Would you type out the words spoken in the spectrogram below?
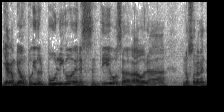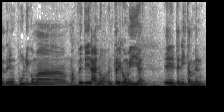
Y ha cambiado un poquito el público en ese sentido. O sea, ahora no solamente tenéis un público más, más veterano, entre comillas, eh, tenéis también.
